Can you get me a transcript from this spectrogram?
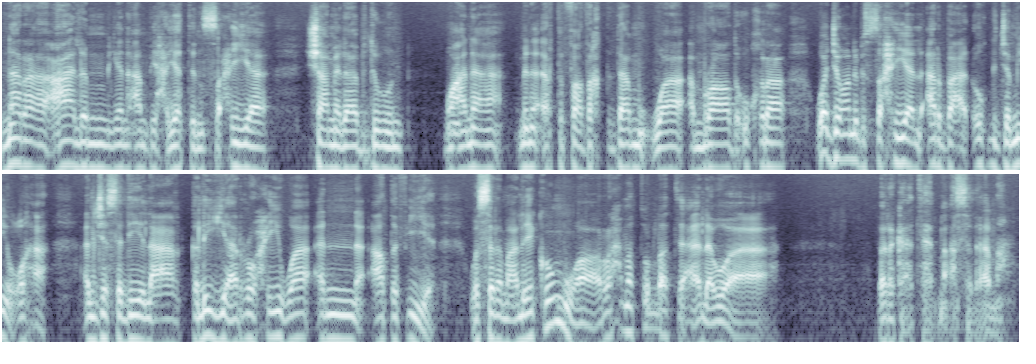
نرى عالم ينعم بحياة صحية شاملة بدون معاناة من ارتفاع ضغط الدم وأمراض أخرى وجوانب الصحية الاربعه جميعها الجسدية العقلية الروحية والعاطفية. والسلام عليكم ورحمة الله تعالى وبركاته. مع السلامة.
